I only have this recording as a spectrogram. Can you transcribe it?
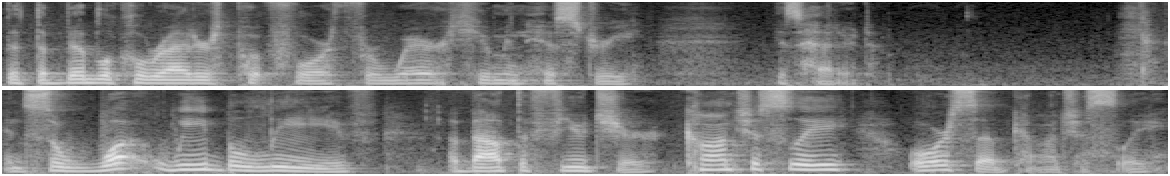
that the biblical writers put forth for where human history is headed. And so, what we believe about the future, consciously or subconsciously,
